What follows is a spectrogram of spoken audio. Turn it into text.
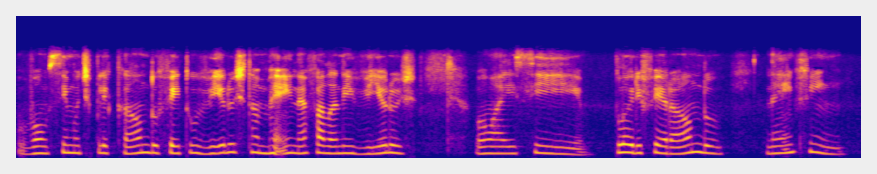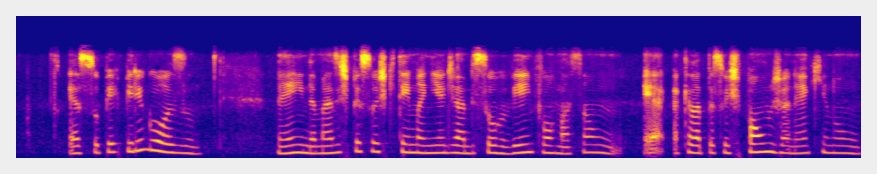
vão se multiplicando, feito vírus também, né? Falando em vírus, vão aí se proliferando, né? Enfim, é super perigoso. Né? Ainda mais as pessoas que têm mania de absorver a informação, é aquela pessoa esponja, né? Que não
